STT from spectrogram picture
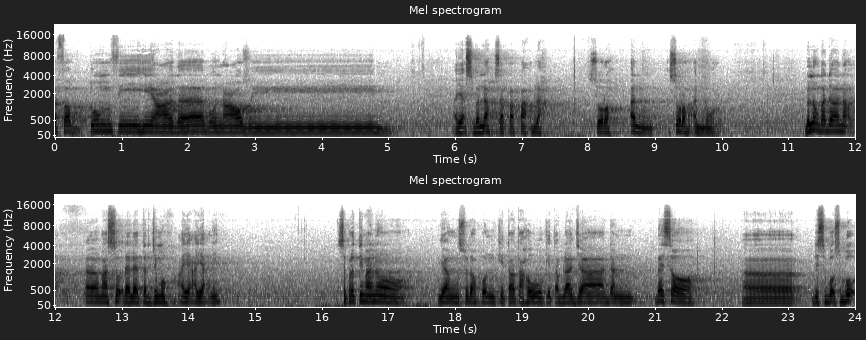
أفضتم فيه عذاب عظيم. ayat 11 sampai 14 surah al surah an-nur belum pada nak uh, masuk dalam terjemuh ayat-ayat ni seperti mana yang sudah pun kita tahu kita belajar dan biasa uh, disebut-sebut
